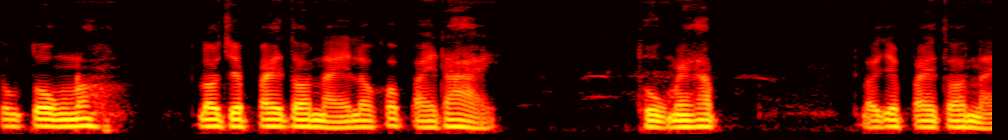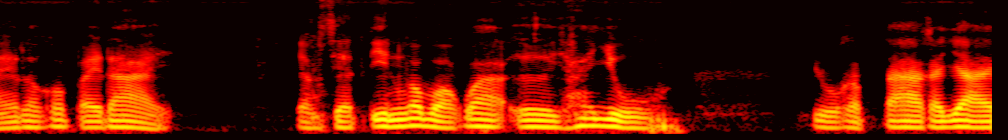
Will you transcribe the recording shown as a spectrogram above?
ตรงๆเนาะเราจะไปตอนไหนเราก็ไปได้ ถูกไหมครับ เราจะไปตอนไหนเราก็ไปได้ อย่างเสียตินก็บอกว่า เออให้อยู่อยู่กับตากับยาย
